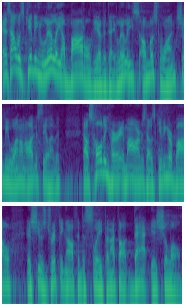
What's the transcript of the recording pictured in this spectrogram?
as I was giving Lily a bottle the other day. Lily's almost one. She'll be one on August the 11th. I was holding her in my arms. I was giving her a bottle as she was drifting off into sleep. And I thought, that is shalom.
